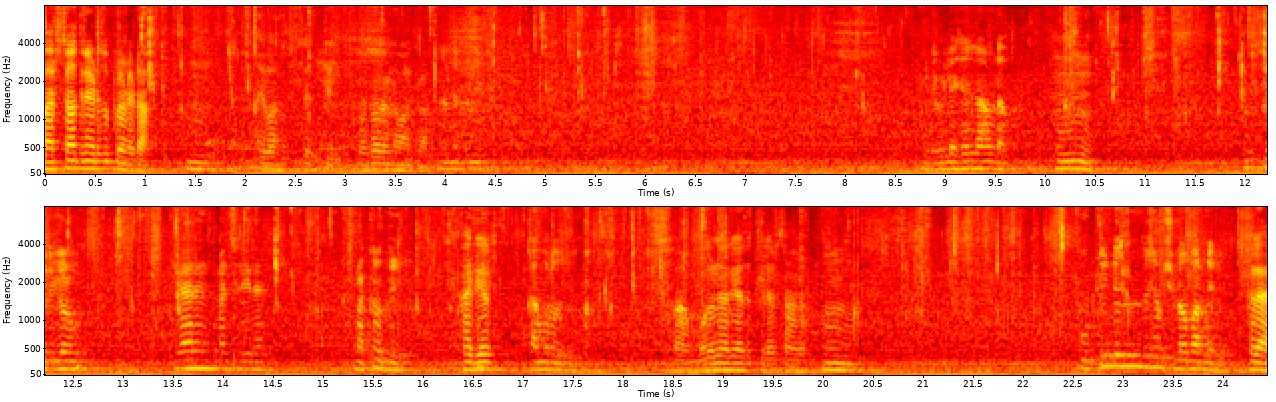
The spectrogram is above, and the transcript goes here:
വർഷത്തിനായിട്ട് സൂപ്പർ കേട്ടോ. നല്ല പീസ് വില്ലേജ് എല്ലാം ഫുഡിന്റെ ഒന്നും സംശയം പറഞ്ഞില്ല. അല്ലേ.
